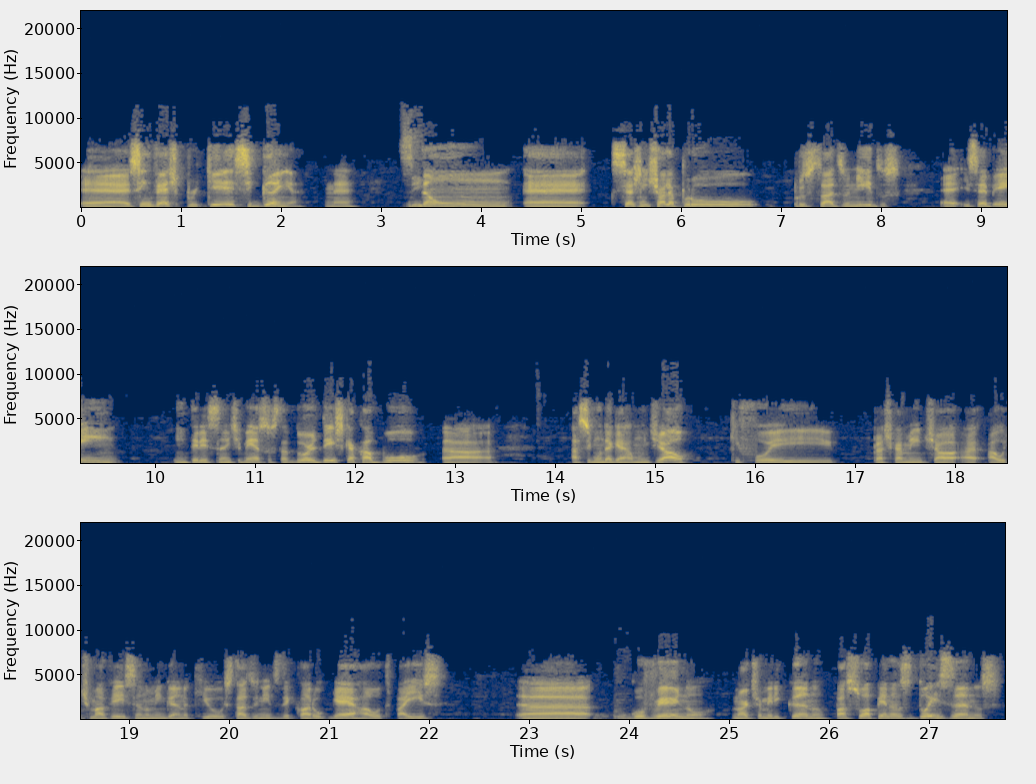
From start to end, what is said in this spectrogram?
é, se investe porque se ganha, né? Sim. Então, é, se a gente olha para os Estados Unidos, é, isso é bem interessante, bem assustador. Desde que acabou a, a Segunda Guerra Mundial, que foi praticamente a, a, última vez, se eu não me engano, que os Estados Unidos declarou guerra a outro país, uh, o governo norte-americano passou apenas dois anos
